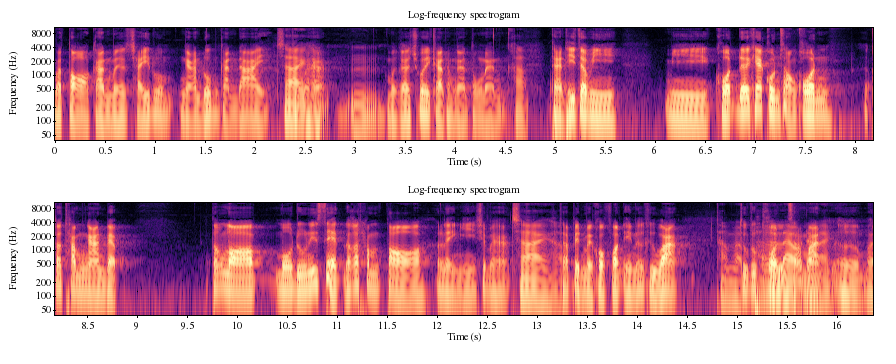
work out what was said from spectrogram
มาต่อกันมาใช้ร่วมงานร่วมกันได้ใช่ถูกไหมครับฮะอืมมันก็ช่วยการทำงานตรงนั้นครับแทนที่จะมีมี coder แค่คนสองคนแล้วก็ทำงานแบบ ต้องรอโมดูลนี้เสร็จแล้วก็ทำต่ออะไรอย่างนี้ใช่ไหมฮะใช่ครับถ้าเป็น micro frontend ก็คือว่าทำแบบทุกๆคน parallel สามารถได้เออมา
